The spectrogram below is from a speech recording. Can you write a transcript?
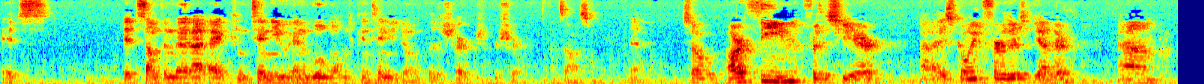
It's it's something that I, I, continue and will want to continue doing for the church for sure. That's awesome. Yeah. So our theme for this year uh, is going further together. Um,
